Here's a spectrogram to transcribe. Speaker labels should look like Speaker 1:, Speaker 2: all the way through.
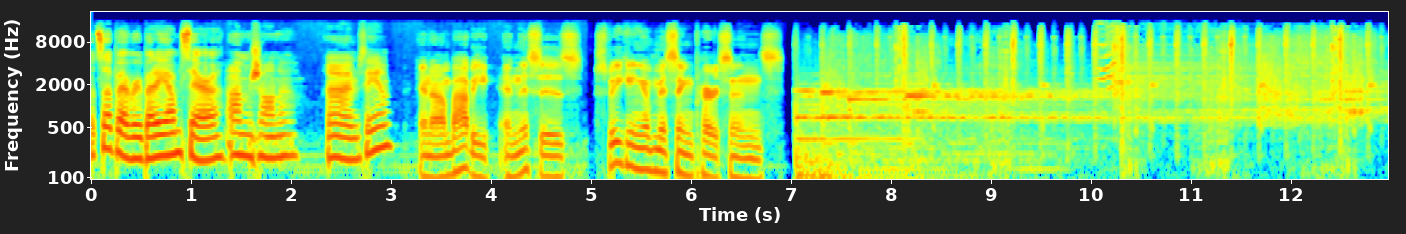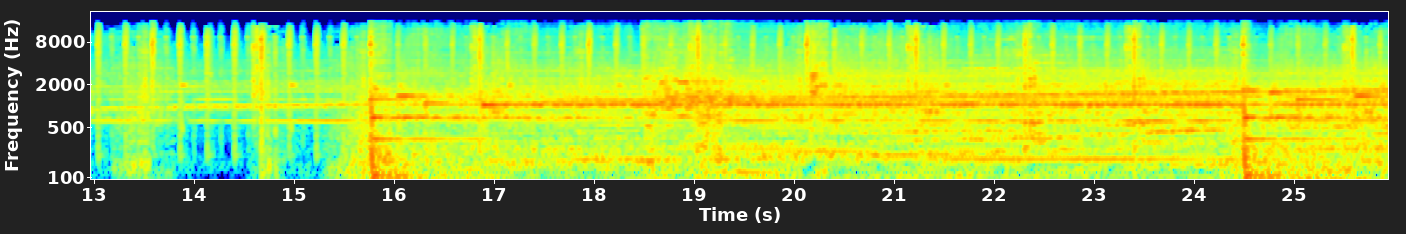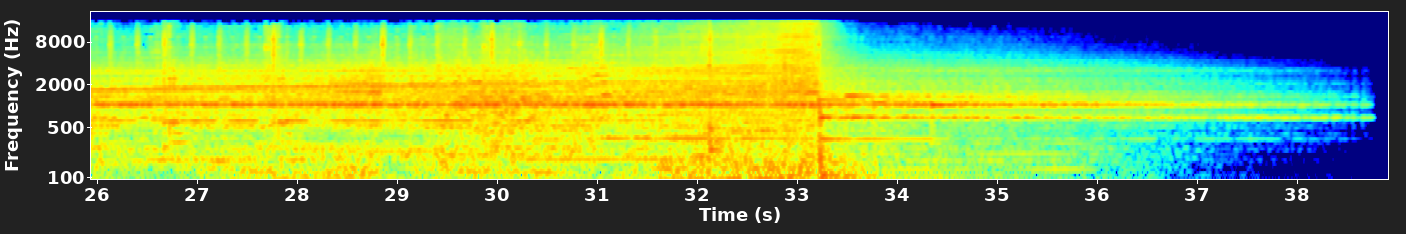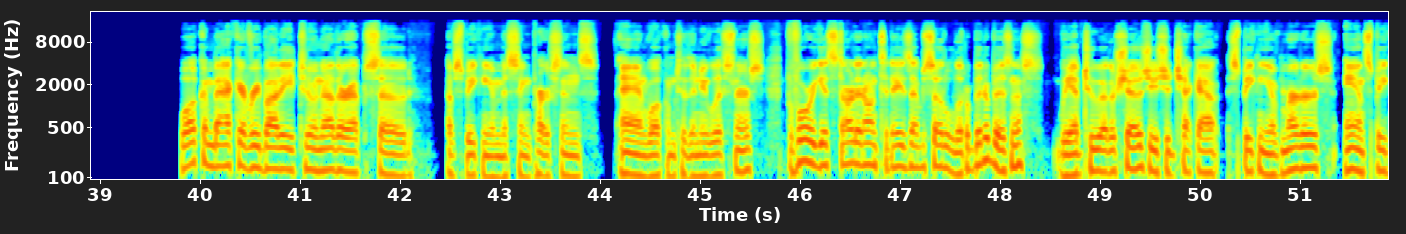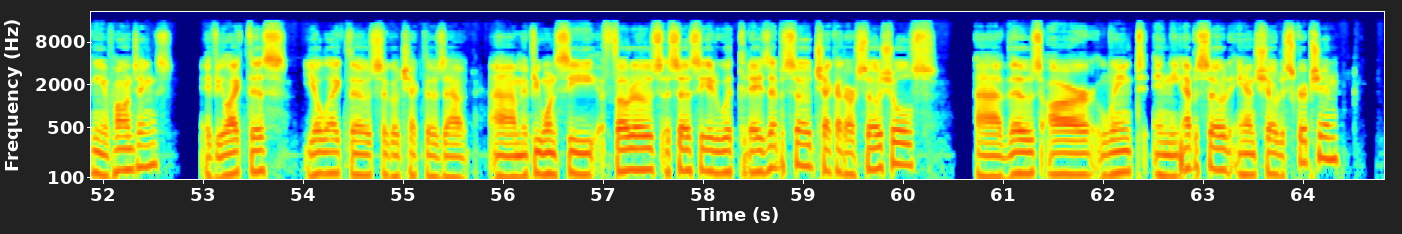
Speaker 1: What's up, everybody? I'm Sara.
Speaker 2: I'm Shauna.
Speaker 3: I'm Sam.
Speaker 4: And I'm Bobby, and this is Speaking of Missing Persons. Welcome back, everybody, to another episode of Speaking of Missing Persons, and welcome to the new listeners. Before we get started on today's episode, a little bit of business. We have two other shows you should check out Speaking of Murders and Speaking of Hauntings. If you like this, you'll like those, so go check those out. Um, if you want to see photos associated with today's episode, check out our socials. Uh, those are linked in the episode and show description.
